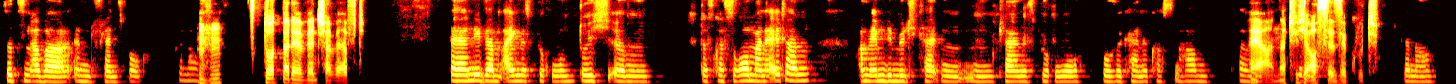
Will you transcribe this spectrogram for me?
sitzen aber in Flensburg. Genau. Mhm. Dort bei der Venture Werft? Äh, nee, wir haben ein eigenes Büro. Durch ähm, das Restaurant meiner Eltern haben wir eben die Möglichkeit, ein, ein kleines Büro, wo wir keine Kosten haben. Ähm, ja, natürlich auch sehr, sehr gut. Genau.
